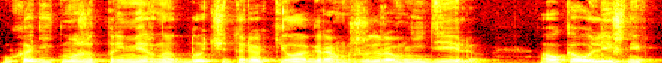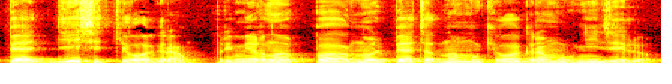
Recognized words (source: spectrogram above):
уходить может примерно до 4 кг жира в неделю, а у кого лишних 5-10 кг, примерно по 0,5-1 кг в неделю.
